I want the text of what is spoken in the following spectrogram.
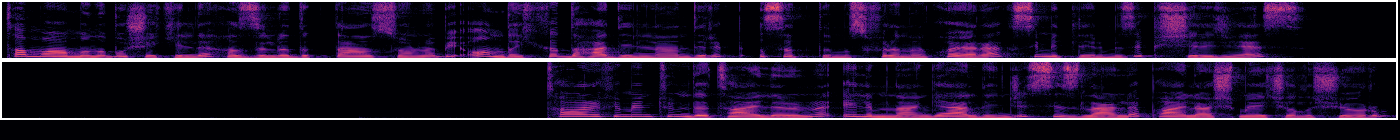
Tamamını bu şekilde hazırladıktan sonra bir 10 dakika daha dinlendirip ısıttığımız fırına koyarak simitlerimizi pişireceğiz. Tarifimin tüm detaylarını elimden geldiğince sizlerle paylaşmaya çalışıyorum.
